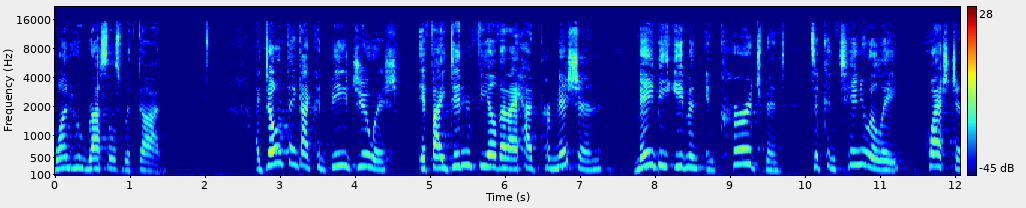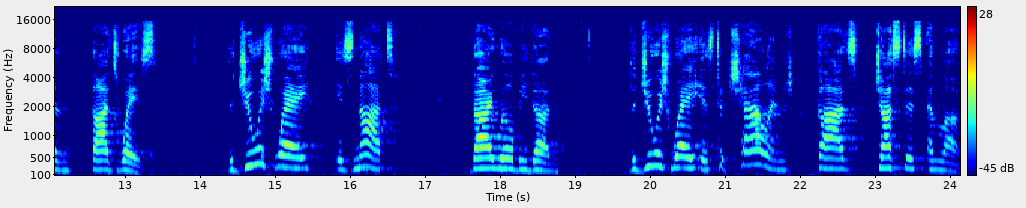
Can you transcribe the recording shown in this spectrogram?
one who wrestles with God. I don't think I could be Jewish if I didn't feel that I had permission, maybe even encouragement, to continually question God's ways. The Jewish way is not, Thy will be done. The Jewish way is to challenge God's justice and love.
